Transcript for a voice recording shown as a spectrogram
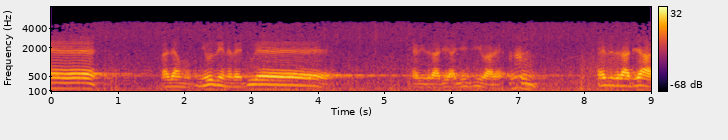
ယ်။ဒါကြောင့်မို့မျိုးစေ့နဲ့လည်းတူတယ်။အဲဒီသရာတရားအရေးကြီးပါတယ်။အဲဒီသရာတရား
